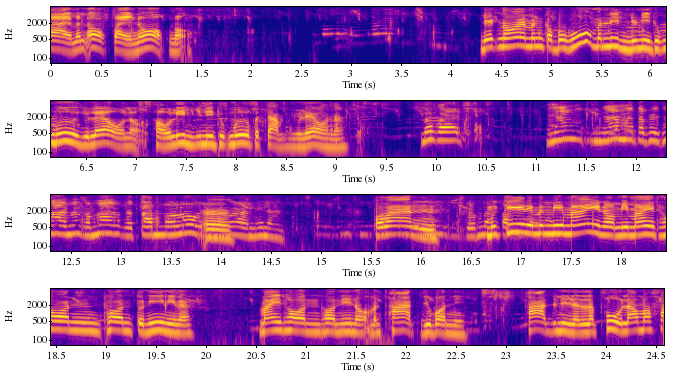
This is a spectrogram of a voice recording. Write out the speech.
ปลายมันออกไปนอกเนาะเด็กน้อยมันกับโบฮู้มันลิ้นอยู่นี่ทุกมืออยู่แล้วเนาะเขาลิ้นอยู่นี่ทุกมือประจำอยู่แล้วนะมันก็ยังยังมาแตะไปท่ายมันก็มาแล้วก็ตำเอาโลดเออ ว่านี่น่ะเพราะว่าอันเมื่อกี้นี่มันมีไม้เนาะมีไม้ทอนทอนตัวนี้นี่นะไม้ทอนทอนนี่เนาะมันพาดอยู่บนนี่พาดอยู่นี่แล้วพูดเรามาฝ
